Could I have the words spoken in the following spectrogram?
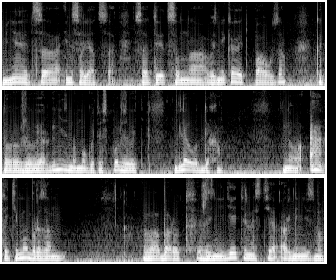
меняется инсоляция. Соответственно, возникает пауза, которую живые организмы могут использовать для отдыха. Но таким образом в оборот жизнедеятельности организмов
